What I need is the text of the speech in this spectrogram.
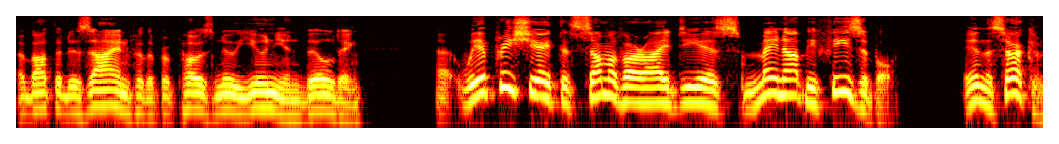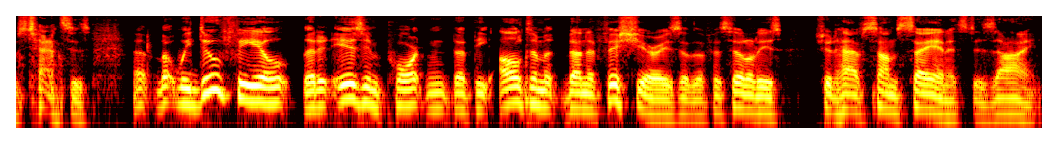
about the design for the proposed new union building. Uh, we appreciate that some of our ideas may not be feasible in the circumstances, uh, but we do feel that it is important that the ultimate beneficiaries of the facilities should have some say in its design.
